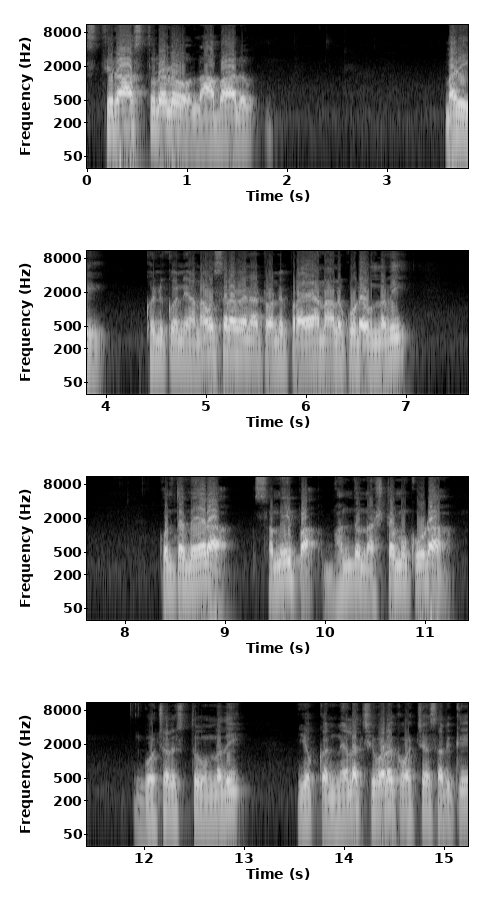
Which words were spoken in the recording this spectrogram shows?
స్థిరాస్తులలో లాభాలు మరి కొన్ని కొన్ని అనవసరమైనటువంటి ప్రయాణాలు కూడా ఉన్నవి. కొంతమేర సమీప బంధు నష్టము కూడా గోచరిస్తూ ఉన్నది. ఈ యొక్క నెల చివరకు వచ్చేసరికి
